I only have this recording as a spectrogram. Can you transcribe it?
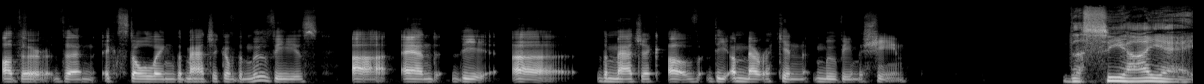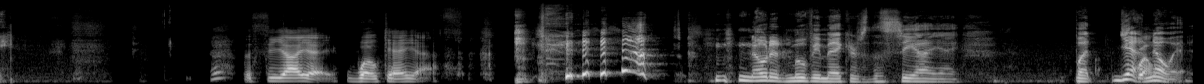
other than extolling the magic of the movies uh, and the uh, the magic of the American movie machine. the CIA. The CIA, woke AF. Noted movie makers, the CIA. But yeah, Well- no. It,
